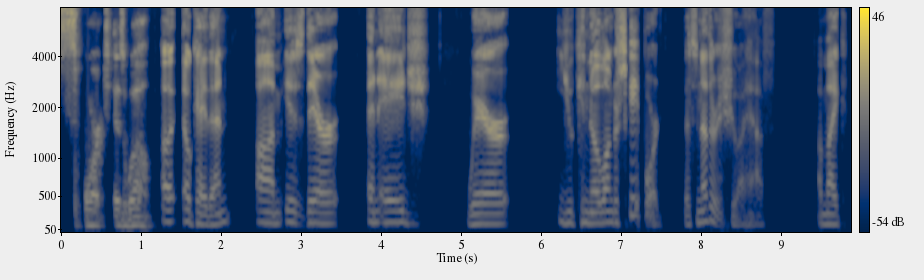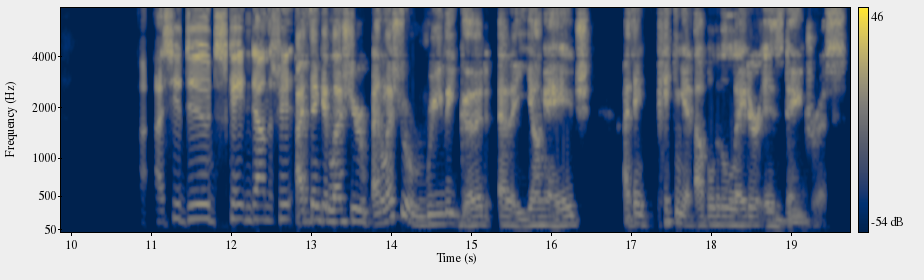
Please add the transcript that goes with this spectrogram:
sport as well. Uh, okay, then. Um, is there an age where you can no longer skateboard? That's another issue I have. I'm like, I, I see a dude skating down the street. I think unless you're unless you're really good at a young age, I think picking it up a little later is dangerous.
